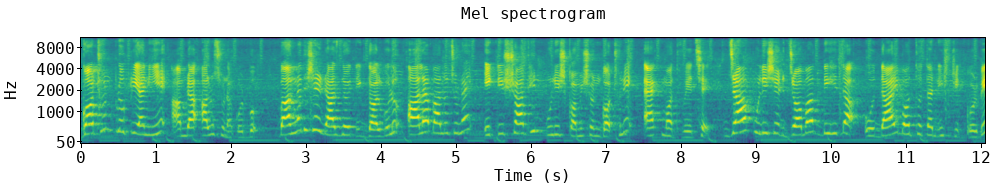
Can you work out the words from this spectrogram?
গঠন প্রক্রিয়া নিয়ে আমরা আলোচনা করব। বাংলাদেশের রাজনৈতিক দলগুলো আলাপ আলোচনায় একটি স্বাধীন পুলিশ কমিশন গঠনে একমত হয়েছে, যা পুলিশের জবাবদিহিতা ও দায়বদ্ধতা নিশ্চিত করবে,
